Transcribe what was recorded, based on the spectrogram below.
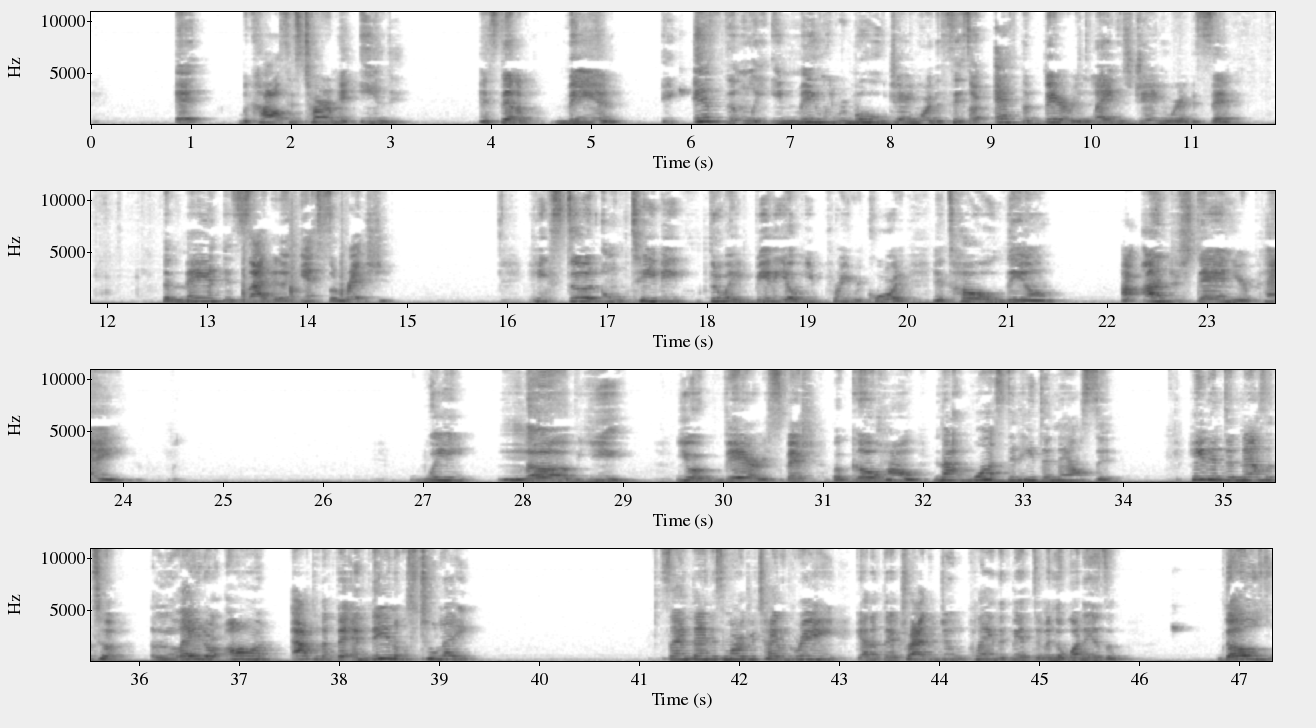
at, because his term had ended. Instead of being instantly, immediately removed January the 6th or at the very latest January the 7th. The man incited an insurrection. He stood on TV through a video he pre-recorded and told them, I understand your pain. We love you. You're very special, but go home. Not once did he denounce it. He didn't denounce it till later on after the fact, and then it was too late. Same thing as Marjorie Taylor Greene got up there tried to do playing the victim and the what is it. Those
